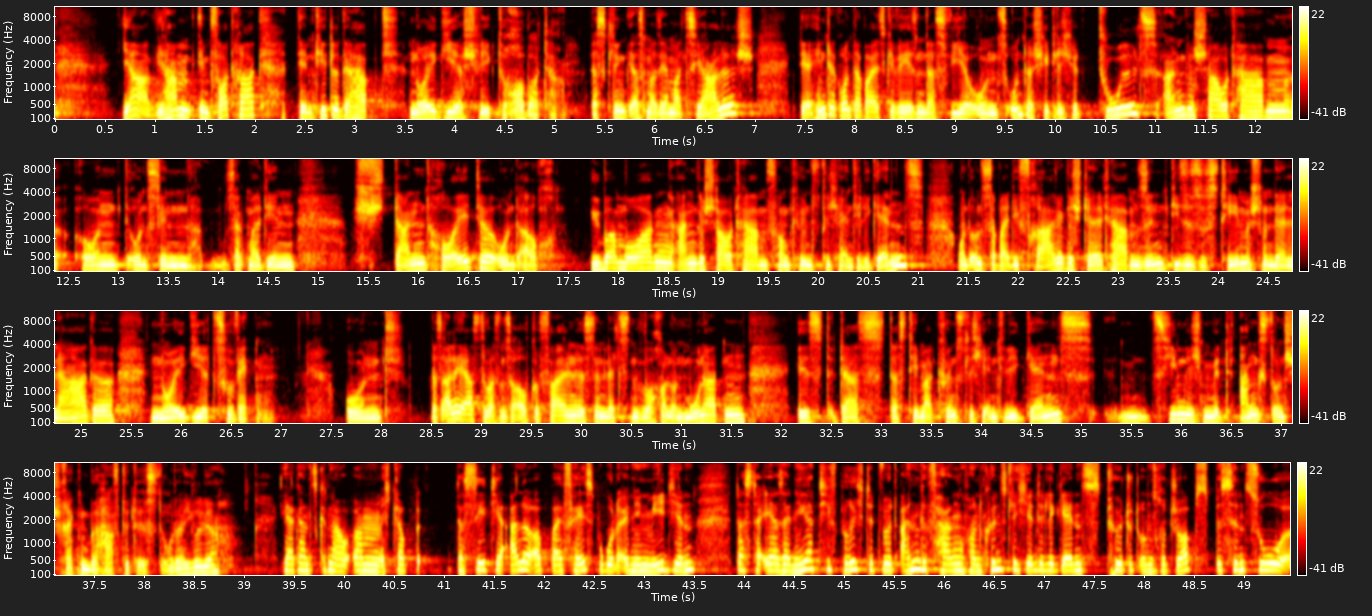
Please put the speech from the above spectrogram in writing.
Ja, wir haben im Vortrag den Titel gehabt, Neugier schlägt Roboter. Das klingt erstmal sehr martialisch. Der Hintergrund dabei ist gewesen, dass wir uns unterschiedliche Tools angeschaut haben und uns den, sag mal, den Stand heute und auch übermorgen angeschaut haben von künstlicher Intelligenz und uns dabei die Frage gestellt haben, sind diese Systeme schon in der Lage, Neugier zu wecken? Und das allererste, was uns aufgefallen ist in den letzten Wochen und Monaten, ist, dass das Thema künstliche Intelligenz ziemlich mit Angst und Schrecken behaftet ist, oder Julia? Ja, ganz genau. Ähm, ich glaube, das seht ihr alle, ob bei Facebook oder in den Medien, dass da eher sehr negativ berichtet wird, angefangen von künstliche Intelligenz tötet unsere Jobs bis hin zu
